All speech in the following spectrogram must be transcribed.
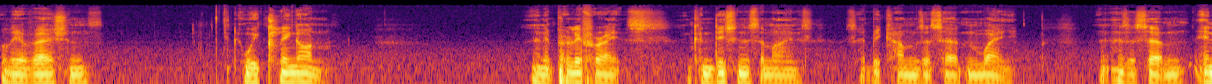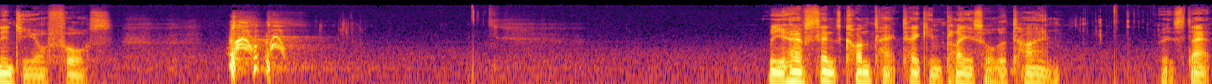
or the aversion, we cling on and it proliferates and conditions the mind so it becomes a certain way. It has a certain energy or force. But you have sense contact taking place all the time. It's that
